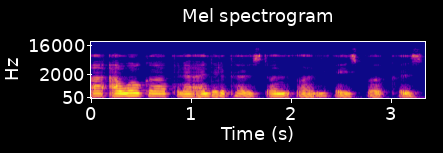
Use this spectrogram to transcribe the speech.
I, I woke up and I, I did a post on on Facebook because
